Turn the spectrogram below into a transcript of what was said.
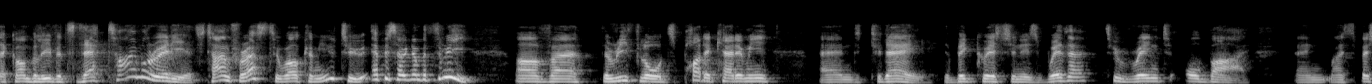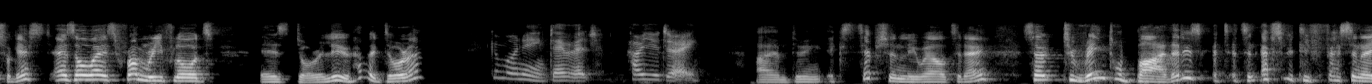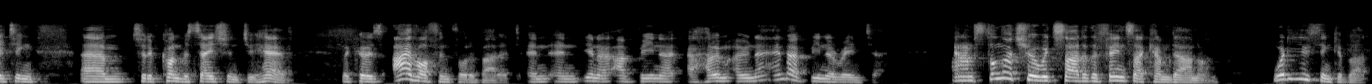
I can't believe it's that time already. It's time for us to welcome you to episode number three of uh, the Reef Lords Pod Academy. And today, the big question is whether to rent or buy. And my special guest, as always, from Reef Lords is Dora Liu. Hello, Dora. Good morning, David. How are you doing? I am doing exceptionally well today. So, to rent or buy, that is, it's, it's an absolutely fascinating um, sort of conversation to have because I've often thought about it. And, and you know, I've been a, a homeowner and I've been a renter. And I'm still not sure which side of the fence I come down on. What do you think about?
